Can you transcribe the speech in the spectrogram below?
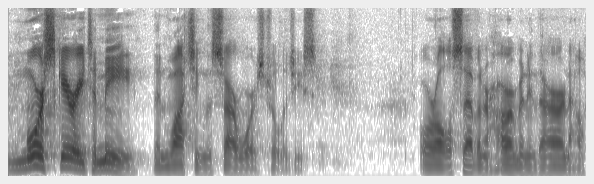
more scary to me than watching the Star Wars trilogies, or all seven, or however many there are now.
